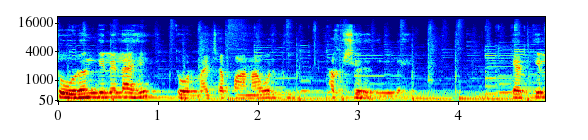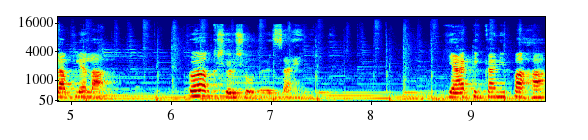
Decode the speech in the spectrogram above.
तोरण दिलेलं आहे तोरणाच्या पानावरती अक्षर दिलेलं आहे त्यातील आपल्याला अ अक्षर शोधायचं आहे. या ठिकाणी पहा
